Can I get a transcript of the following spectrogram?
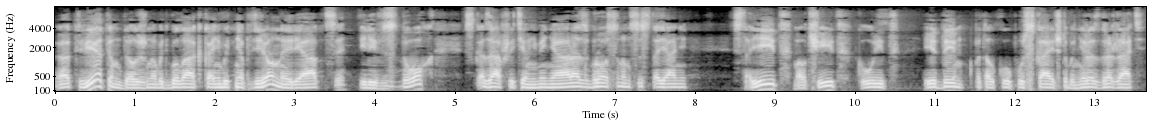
Ответом, должно быть, была какая-нибудь неопределенная реакция или вздох, сказавший, тем не менее, о разбросанном состоянии. Стоит, молчит, курит и дым к потолку пускает, чтобы не раздражать,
